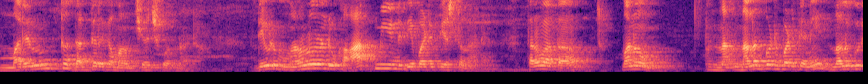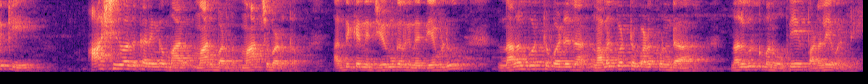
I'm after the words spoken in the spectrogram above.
మరింత దగ్గరగా మనం చేర్చుకుంటున్నాడు. దేవుడు మనలో నుండి ఒక ఆత్మీయుని దిబడి తీస్తున్నాడు. తర్వాత మనం నలగొట్టబడితేనే నలుగురికి ఆశీర్వాదకరంగా మార్ మారబడతాం మార్చబడతాం. అందుకని జీవం కలిగిన దేవుడు నలగొట్టబడిన నలగొట్టబడకుండా నలుగురికి మనం ఉపయోగపడలేమండి.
